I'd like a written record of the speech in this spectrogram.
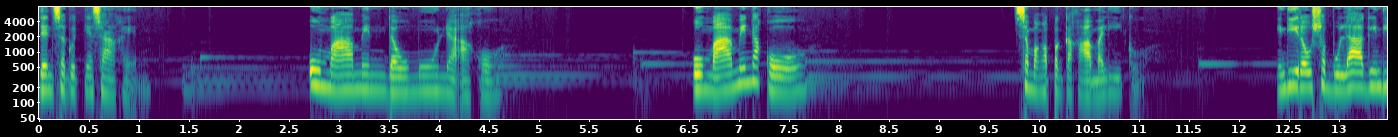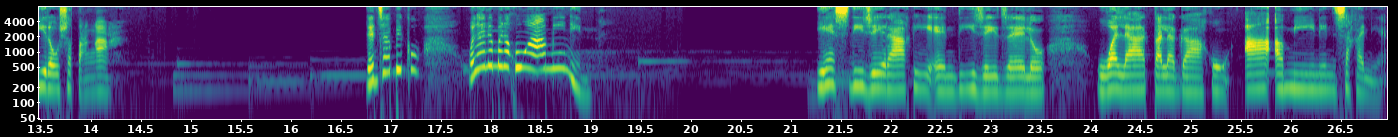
Then sagot niya sa akin, umamin daw muna ako. Umamin ako sa mga pagkakamali ko. Hindi raw siya bulag, hindi raw siya tanga. Then sabi ko, wala naman akong aaminin. Yes, DJ Rocky and DJ Jello, wala talaga akong aaminin sa kanya.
